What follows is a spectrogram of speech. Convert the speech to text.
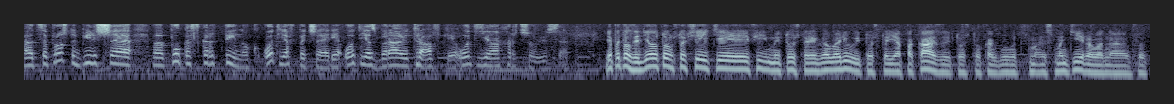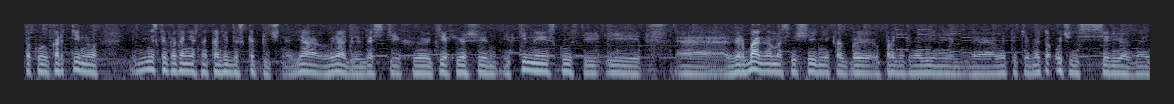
е, це просто більше е, показ картинок? От я в печері, от я збираю травки, от я харчуюся. Я пытался. Дело в том, что все эти фильмы, то, что я говорю, и то, что я показываю, то, что как бы вот см- смонтировано в такую картину, несколько, конечно, калейдоскопично. Я вряд ли достиг э, тех вершин и в киноискусстве, и э, в вербальном освещении, как бы проникновении э, в эту тему. Это очень серьезная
